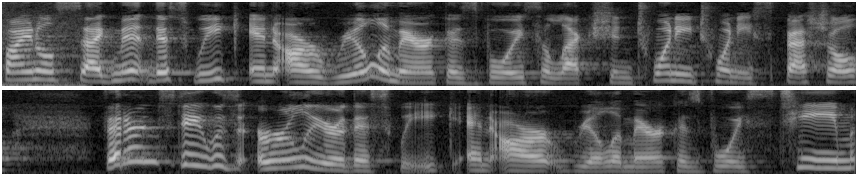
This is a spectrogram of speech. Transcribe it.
final segment this week in our Real America's Voice Election 2020 special. Veterans Day was earlier this week, and our Real America's Voice team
